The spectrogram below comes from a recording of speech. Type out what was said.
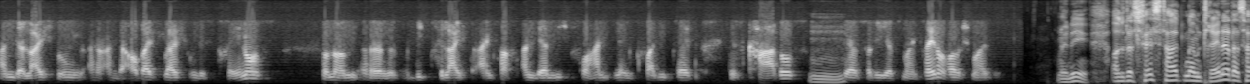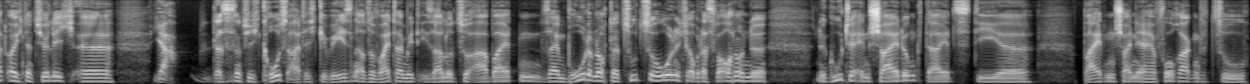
an der Leistung, äh, an der Arbeitsleistung des Trainers, sondern äh, liegt vielleicht einfach an der nicht vorhandenen Qualität des Kaders. Mhm. Der soll jetzt meinen Trainer rausschmeißen. Nee, nee. Also das Festhalten am Trainer, das hat euch natürlich, äh, ja, das ist natürlich großartig gewesen. Also weiter mit Isalo zu arbeiten, seinen Bruder noch dazu zu holen. Ich glaube, das war auch noch eine, eine gute Entscheidung, da jetzt die äh, beiden scheinen ja hervorragend zu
